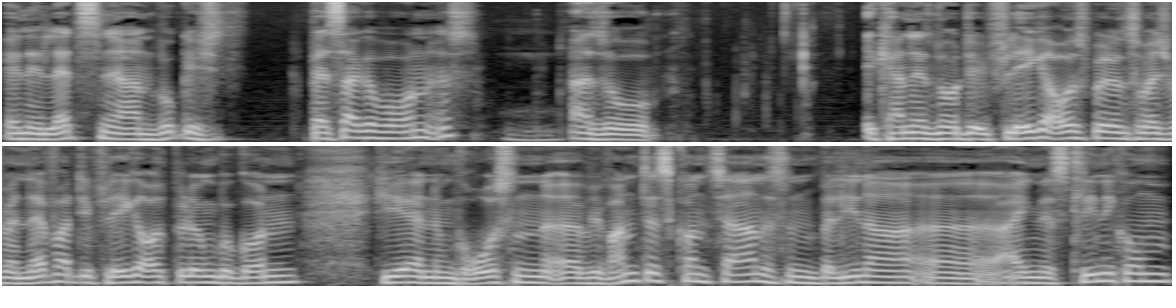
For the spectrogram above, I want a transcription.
in den letzten Jahren wirklich besser geworden ist. Also ich kann jetzt nur die Pflegeausbildung, zum Beispiel mein Neffe hat die Pflegeausbildung begonnen, hier in einem großen äh, Vivantes-Konzern, das ist ein Berliner äh, eigenes Klinikum,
